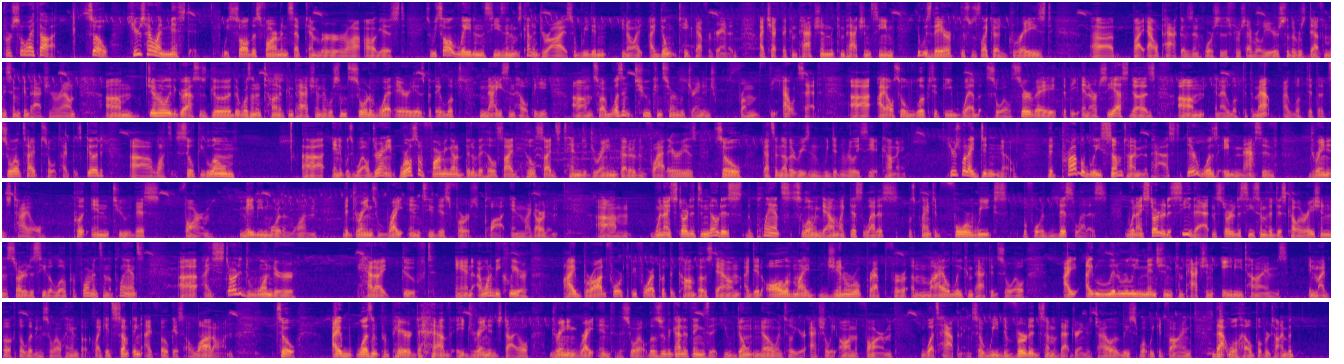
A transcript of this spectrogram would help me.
for so I thought. So here's how I missed it. We saw this farm in September or August, so we saw it late in the season. It was kind of dry, so we didn't, you know, I, I don't take that for granted. I checked the compaction. The compaction seemed, it was there. This was like a grazed uh, by alpacas and horses for several years, so there was definitely some compaction around. Um, generally, the grass is good. There wasn't a ton of compaction. There were some sort of wet areas, but they looked nice and healthy. Um, so I wasn't too concerned with drainage from the outset. Uh, I also looked at the web soil survey that the NRCS does, um, and I looked at the map. I looked at the soil type. Soil type was good. Uh, lots of silty loam, uh, and it was well drained. We're also farming on a bit of a hillside. Hillsides tend to drain better than flat areas, so that's another reason we didn't really see it coming. Here's what I didn't know, that probably sometime in the past, there was a massive drainage tile put into this farm, maybe more than one, that drains right into this first plot in my garden. Um, when I started to notice the plants slowing down, like this lettuce was planted four weeks before this lettuce, when I started to see that and started to see some of the discoloration and started to see the low performance in the plants, uh, I started to wonder had I goofed. And I want to be clear, I broad forked before I put the compost down. I did all of my general prep for a mildly compacted soil. I, I literally mentioned compaction 80 times in my book, The Living Soil Handbook. Like it's something I focus a lot on. So I wasn't prepared to have a drainage tile draining right into the soil. Those are the kind of things that you don't know until you're actually on the farm what's happening. So we diverted some of that drainage tile, at least what we could find. That will help over time, but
